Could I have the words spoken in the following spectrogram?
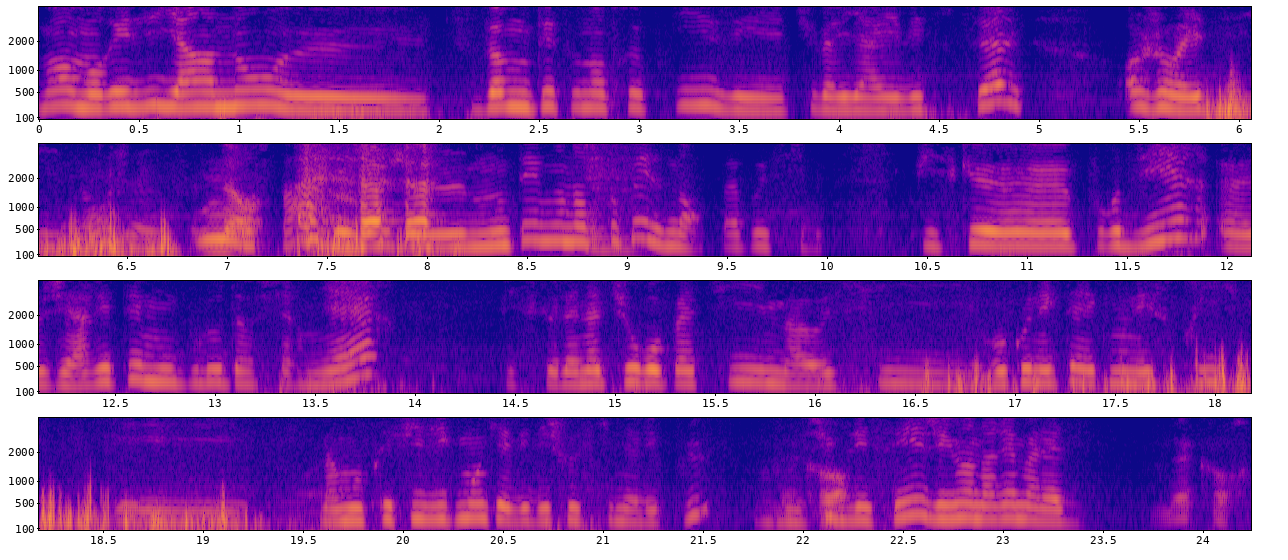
moi, on m'aurait dit il y a un an, tu vas monter ton entreprise et tu vas y arriver toute seule. Oh, j'aurais dit non, je ne pense pas. Déjà, je monter mon entreprise, non, pas possible. Puisque, pour dire, j'ai arrêté mon boulot d'infirmière, puisque la naturopathie m'a aussi reconnecté avec mon esprit et m'a montré physiquement qu'il y avait des choses qui n'allaient plus. Je me suis blessée, j'ai eu un arrêt maladie. D'accord.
